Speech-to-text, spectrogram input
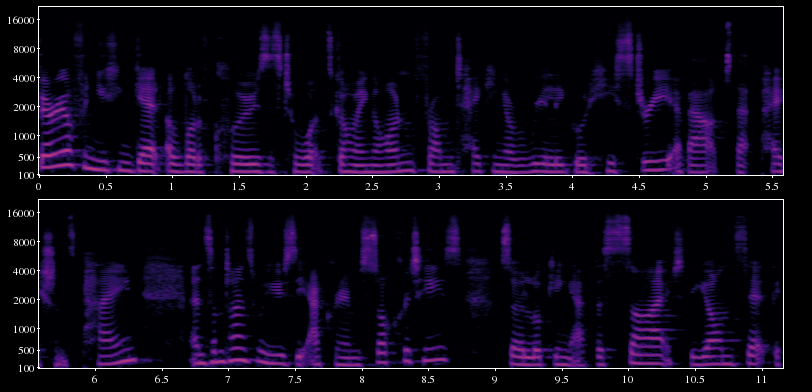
very often you can get a lot of clues as to what's going on from taking a really good history about that patient's pain. And sometimes we use the acronym Socrates, so looking at the site, the onset, the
